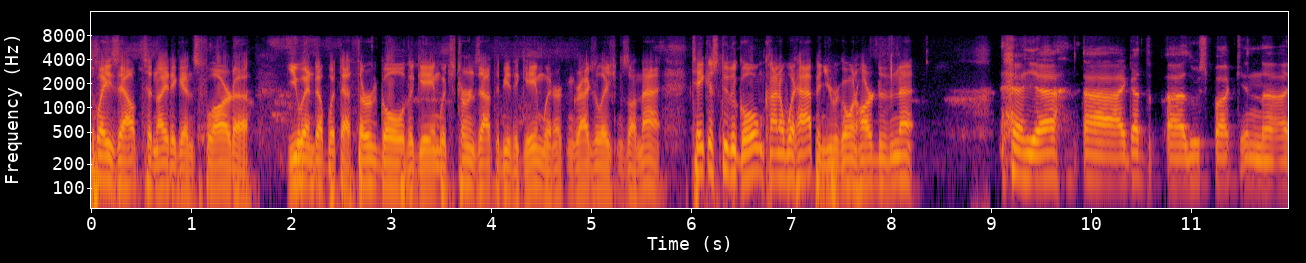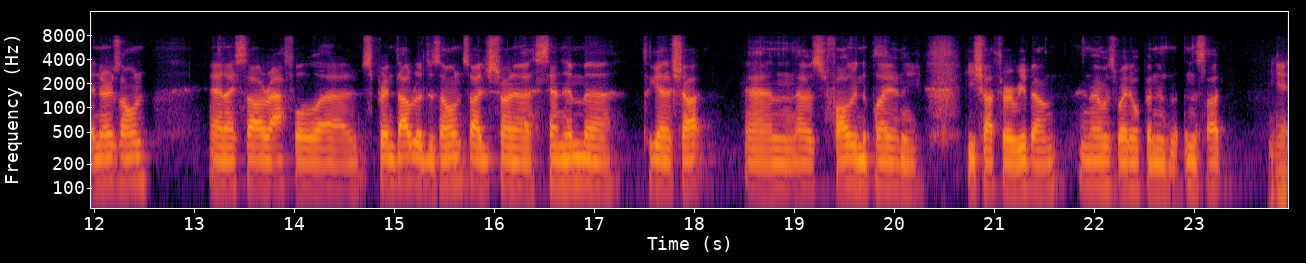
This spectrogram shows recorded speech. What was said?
plays out tonight against Florida, you end up with that third goal of the game, which turns out to be the game winner. Congratulations on that. Take us through the goal and kind of what happened. You were going hard to the net. yeah, uh, I got the uh, loose puck in uh, in our zone, and I saw Raffl uh, sprint out of the zone. So I just trying to send him uh, to get a shot, and I was following the play, and he he shot for a rebound, and I was wide open in, in the slot. Yeah,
